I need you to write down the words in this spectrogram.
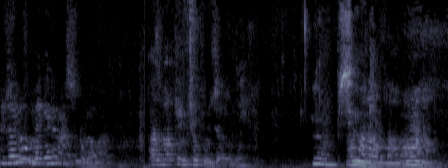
Güzel olma gelemezsin buralara. Az bakayım çok güzel oluyor. Ne olmuş? Aman Allah'ım aman Allah'ım.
